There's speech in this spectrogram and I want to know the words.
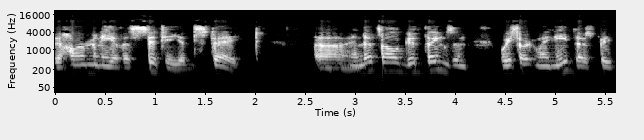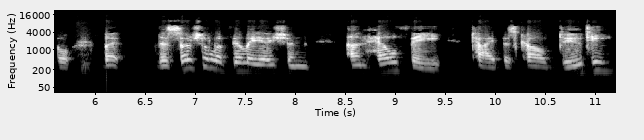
the harmony of a city and state. Uh, and that's all good things, and we certainly need those people. But the social affiliation unhealthy type is called duty,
